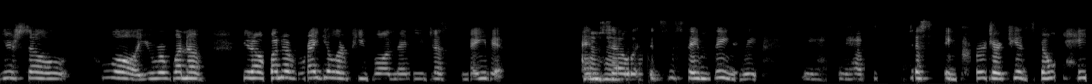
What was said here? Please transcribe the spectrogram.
you're so cool. You were one of, you know, one of regular people and then you just made it. And mm-hmm. so it's the same thing. We we we have to just encourage our kids, don't hate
